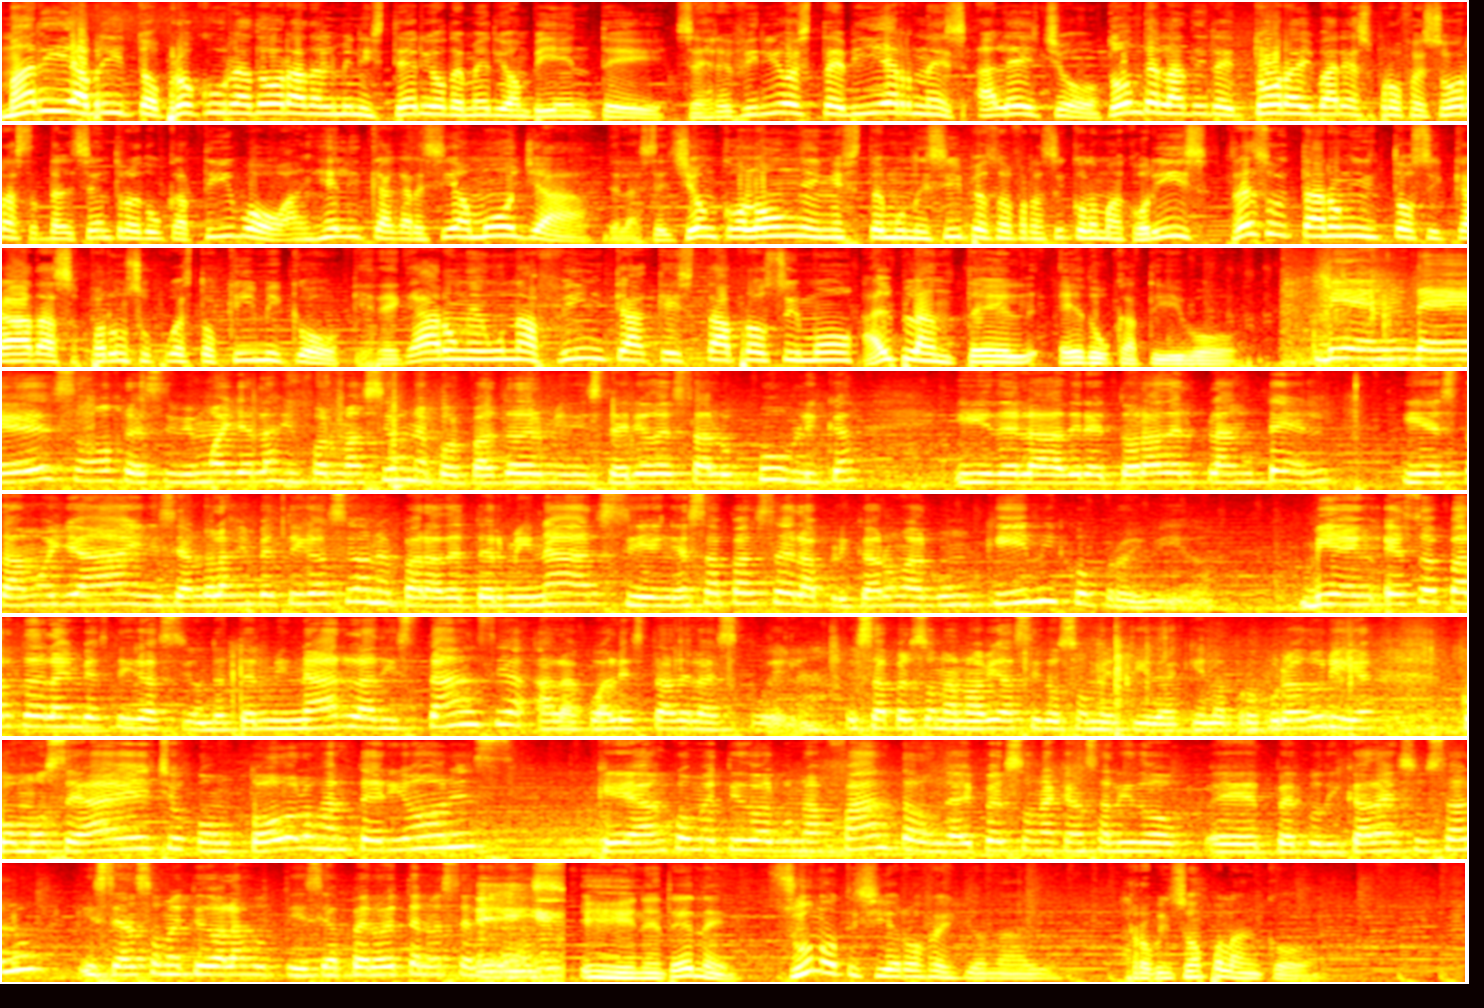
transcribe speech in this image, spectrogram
María Brito, procuradora del Ministerio de Medio Ambiente, se refirió este viernes al hecho donde la directora y varias profesoras del centro educativo Angélica García Moya de la sección Colón en este municipio de San Francisco de Macorís resultaron intoxicadas por un supuesto químico que regaron en una finca que está próximo al plantel educativo. Bien, de eso recibimos ayer las informaciones por parte del Ministerio de Salud Pública y de la directora del plantel y estamos ya iniciando las investigaciones para determinar si en esa parcela aplicaron algún químico prohibido. Bien, eso es parte de la investigación, determinar la distancia a la cual está de la escuela. Esa persona no había sido sometida aquí en la Procuraduría, como se ha hecho con todos los anteriores que han cometido alguna falta, donde hay personas que han salido eh, perjudicadas en su salud y se han sometido a la justicia, pero este no es el caso. NTN, su noticiero regional, Robinson Polanco.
